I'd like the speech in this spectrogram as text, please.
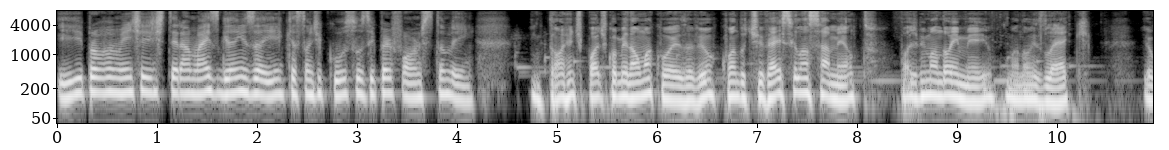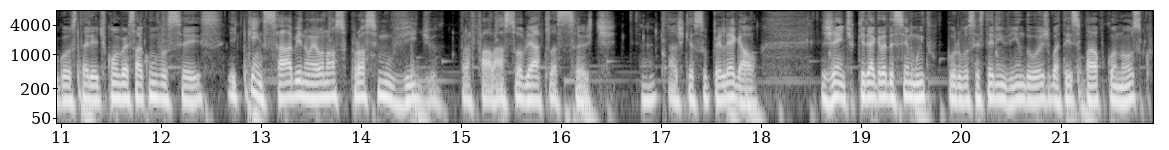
E provavelmente a gente terá mais ganhos aí em questão de custos e performance também. Então a gente pode combinar uma coisa, viu? Quando tiver esse lançamento, pode me mandar um e-mail, me mandar um Slack. Eu gostaria de conversar com vocês. E quem sabe não é o nosso próximo vídeo para falar sobre Atlas Search. Né? Acho que é super legal. Gente, eu queria agradecer muito por vocês terem vindo hoje bater esse papo conosco,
